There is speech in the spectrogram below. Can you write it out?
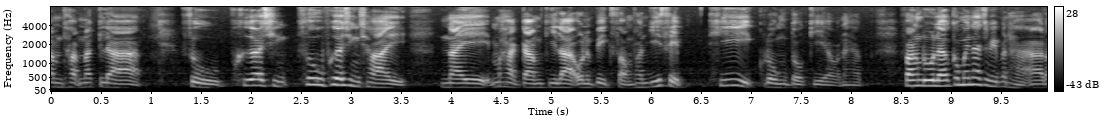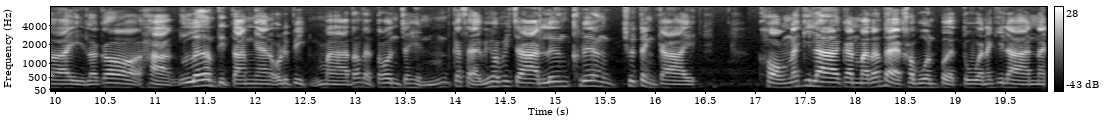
นำทัพนักกีฬา สู่เพื่อชิงสู้เพื่อชิงชัย ในมหกรรมกีฬาโอลิมปิก 2020 ที่กรุงโตเกียวนะครับ ฟังดูแล้วก็ไม่น่าจะมีปัญหาอะไร แล้วก็หากเริ่มติดตามงานโอลิมปิกมาตั้งแต่ต้นจะเห็นกระแสวิพากษ์วิจารณ์เรื่องเครื่องชุดแต่งกายของนักกีฬากันมาตั้งแต่ขบวนเปิดตัวนักกีฬาใน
